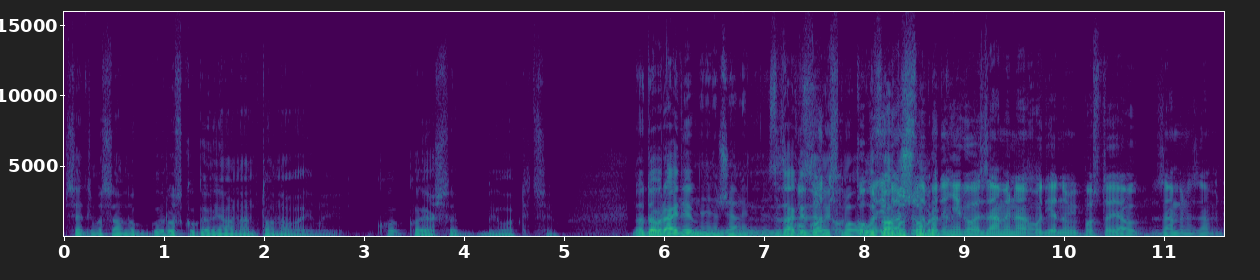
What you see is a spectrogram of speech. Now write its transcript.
Sjetimo se onog ruskog aviona Antonova ili ko, ko je još sve bio u optici. No dobro, ajde, Ne želim da se- zagazili Kogod- smo u kogod je zonu došao da sumraka. bude njegova zamena, odjednom je postojao zamena zamene.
